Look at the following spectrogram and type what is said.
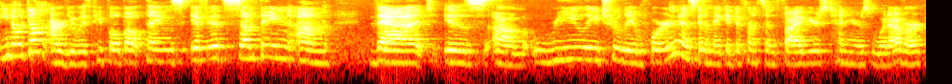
you know, don't argue with people about things. If it's something um, that is um, really truly important and is going to make a difference in five years, ten years, whatever,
